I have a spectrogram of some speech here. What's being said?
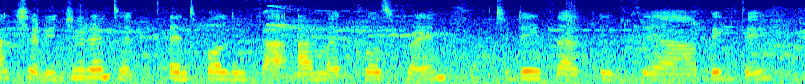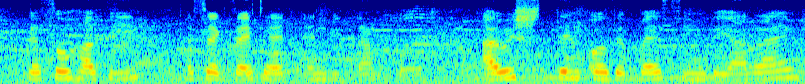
Actually, Juliet and- and Paul is, uh, are my close friends. Today is, a, it's their big day. They're so happy, they're so excited, and we thank God. I wish them all the best in their life,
